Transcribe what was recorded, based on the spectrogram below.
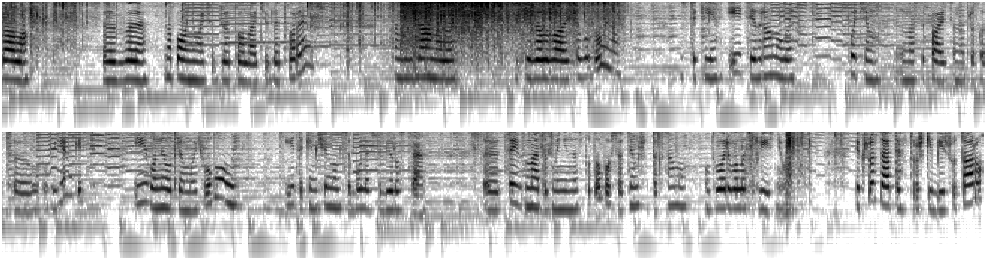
брала е, з наповнювача для туалетів для тварин. Там є гранули, які заливаються водою. Ось такі. І ці гранули потім насипаються, наприклад, е, в ємкість, і вони отримують вологу, і таким чином цибуля собі росте. Е, Цей метод мені не сподобався, тим, що так само утворювалась пліснява. Якщо взяти трошки більшу тару,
